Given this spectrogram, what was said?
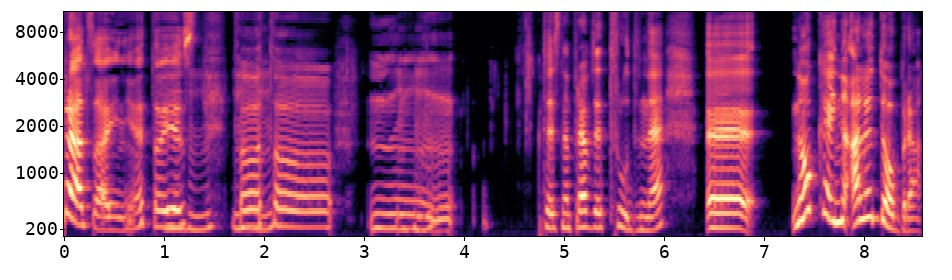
wracaj, nie? To jest, mm -hmm, to, mm -hmm. to, mm, mm -hmm. to jest naprawdę trudne. E, no okej, okay, no ale dobra.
